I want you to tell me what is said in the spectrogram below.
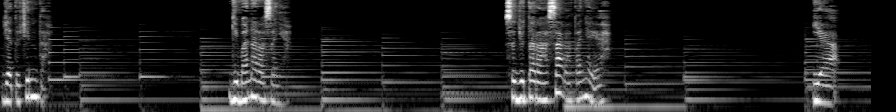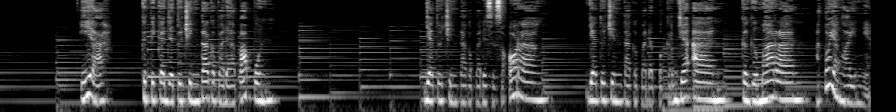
jatuh cinta? Gimana rasanya? Sejuta rasa katanya ya. Ya, iya, ketika jatuh cinta kepada apa pun. Jatuh cinta kepada seseorang, jatuh cinta kepada pekerjaan, kegemaran, atau yang lainnya.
